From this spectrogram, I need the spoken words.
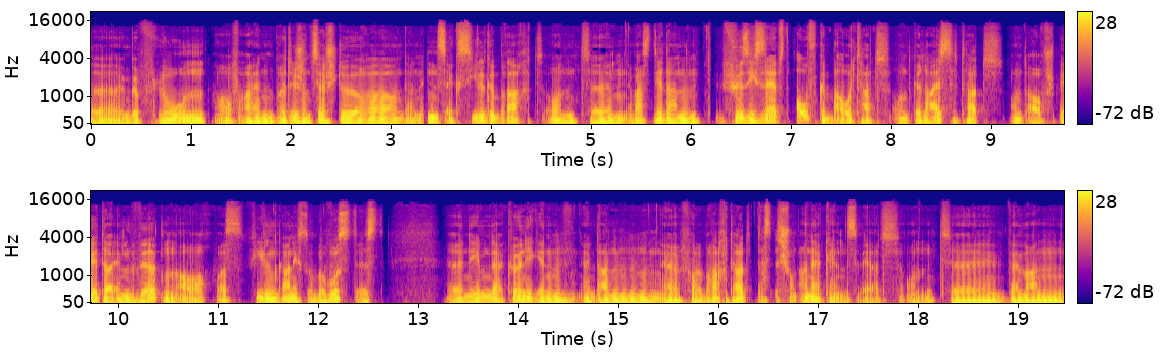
äh, geflohen, auf einen britischen Zerstörer und dann ins Exil gebracht und äh, was der dann für sich selbst aufgebaut hat und geleistet hat und auch später im Wirken auch, was vielen gar nicht so bewusst ist, äh, neben der Königin äh, dann äh, vollbracht hat, das ist schon anerkennenswert. Und wenn man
